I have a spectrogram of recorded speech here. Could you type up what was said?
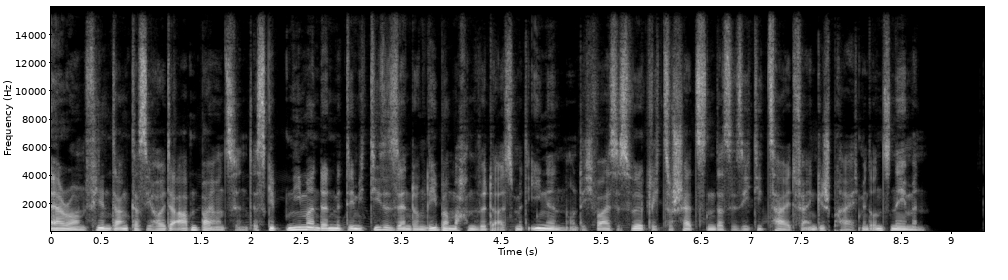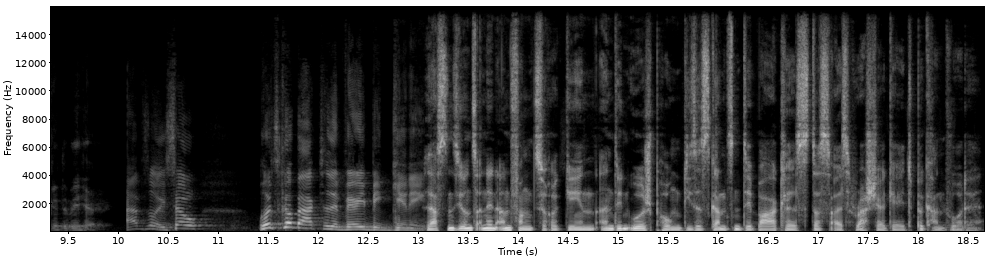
Aaron, vielen Dank, dass Sie heute Abend bei uns sind. Es gibt niemanden, mit dem ich diese Sendung lieber machen würde als mit Ihnen und ich weiß es wirklich zu schätzen, dass Sie sich die Zeit für ein Gespräch mit uns nehmen. Absolutely. So Lassen Sie uns an den Anfang zurückgehen, an den Ursprung dieses ganzen Debakels, das als Russiagate bekannt wurde.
